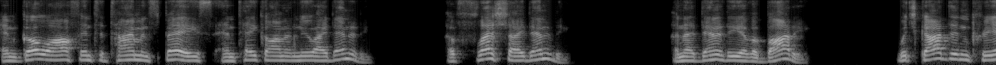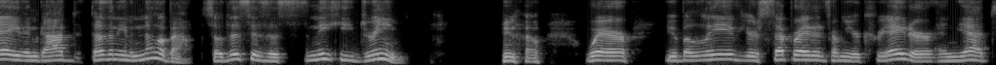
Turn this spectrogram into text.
and go off into time and space and take on a new identity, a flesh identity, an identity of a body, which God didn't create and God doesn't even know about. So this is a sneaky dream, you know, where you believe you're separated from your creator, and yet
